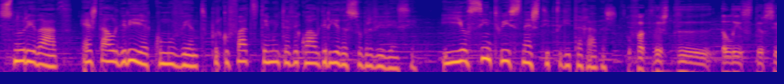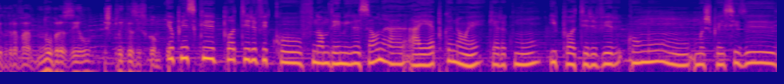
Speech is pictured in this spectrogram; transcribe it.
sonoridade, esta alegria comovente, porque o fato tem muito a ver com a alegria da sobrevivência. E eu sinto isso neste tipo de guitarradas. O facto deste Alice ter sido gravado no Brasil, explicas isso como? Eu penso que pode ter a ver com o fenómeno da imigração na, à época, não é? Que era comum, e pode ter a ver com um, uma espécie de,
